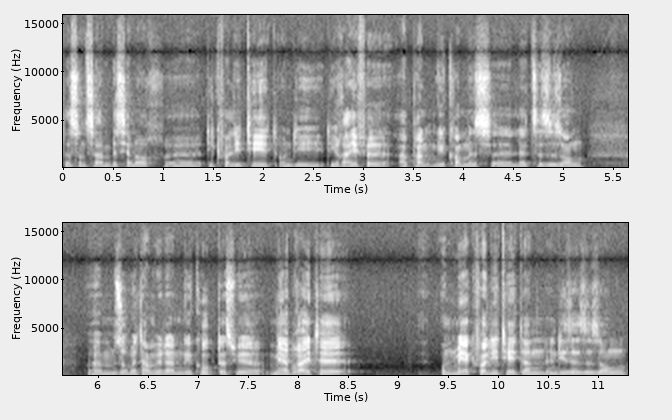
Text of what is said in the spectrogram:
dass uns da ein bisschen noch äh, die Qualität und die, die Reife abhanden gekommen ist äh, letzte Saison. Ähm, somit haben wir dann geguckt, dass wir mehr Breite und mehr Qualität dann in dieser Saison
